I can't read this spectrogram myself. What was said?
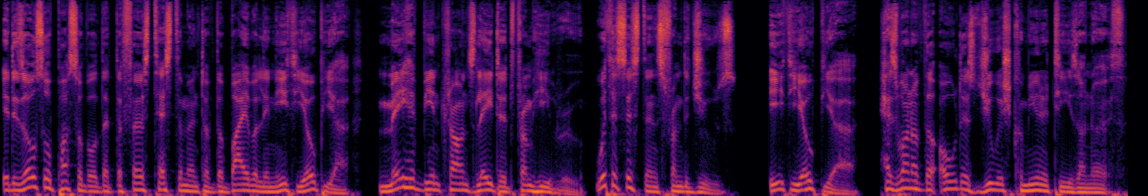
It is also possible that the First Testament of the Bible in Ethiopia may have been translated from Hebrew with assistance from the Jews. Ethiopia has one of the oldest Jewish communities on earth.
